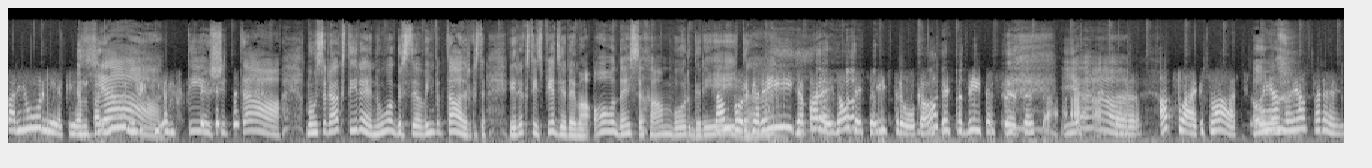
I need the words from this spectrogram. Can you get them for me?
par jūrniekiem. Par Jā, jūrniekiem. tieši tā. Mums raksta Irēna Ogres, viņa pat tāda ir, kas ir rakstīts piedziedējumā Odesa, Hamburga, Rīga. Hamburga, Rīga, pareizi, Odesa iztrūka. Odesa bija tas, tas Jā. atslēgas vārds. Nu, Oh. jā, nu jā, pareizi.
